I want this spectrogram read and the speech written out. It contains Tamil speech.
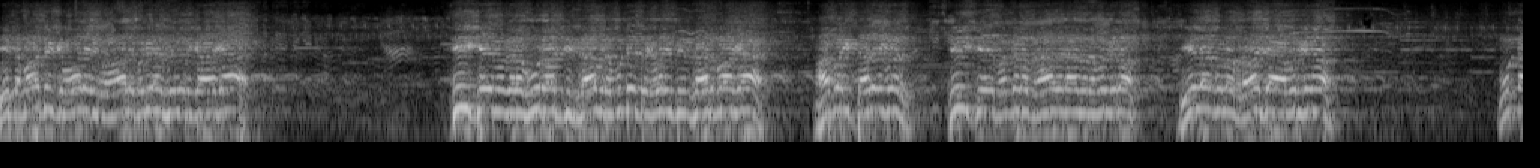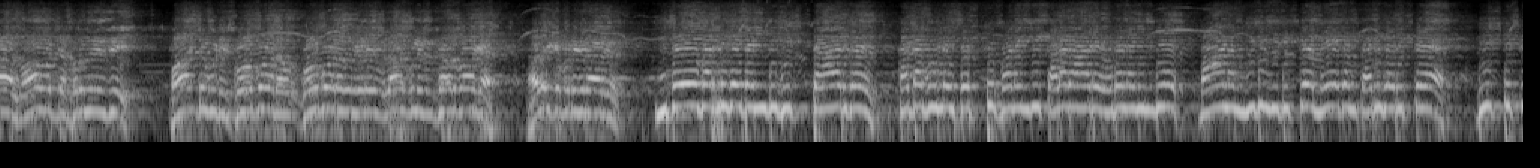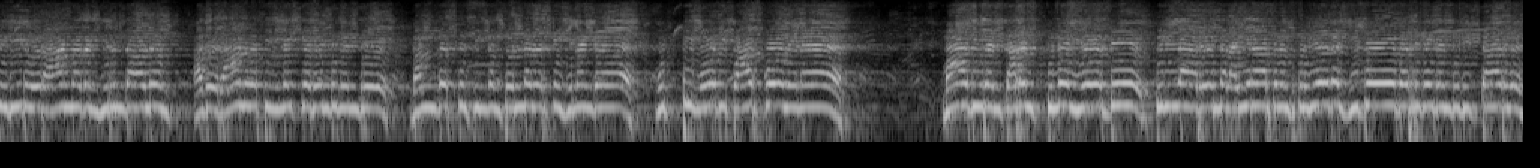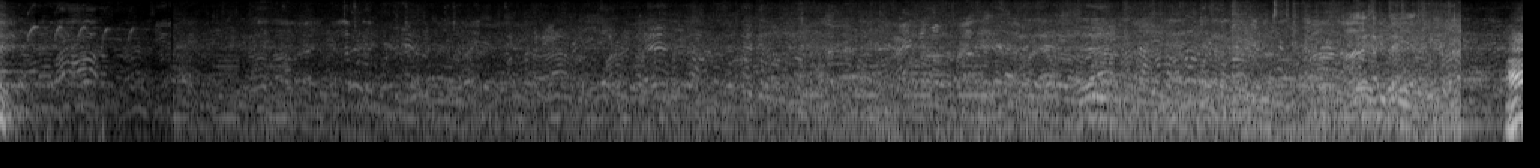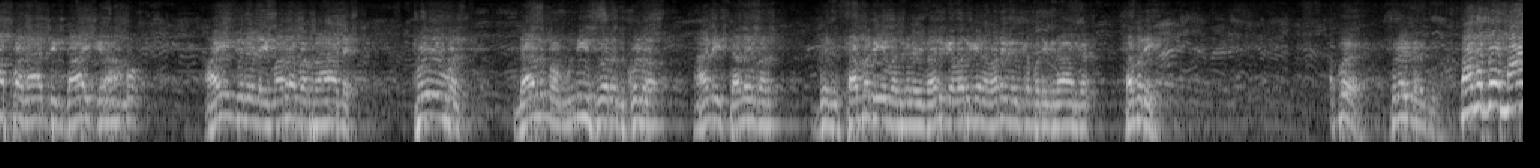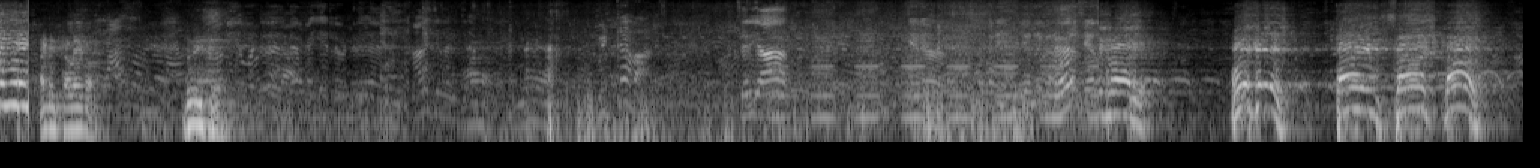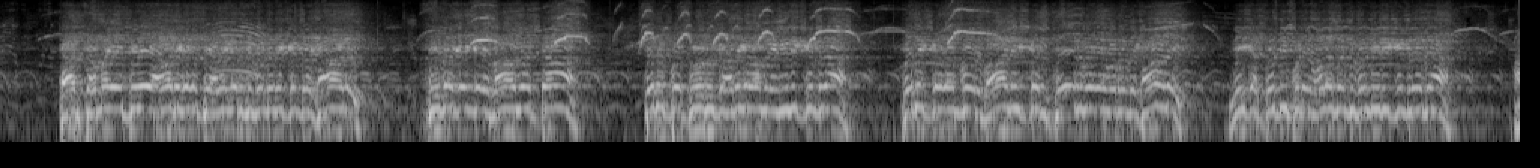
இந்த மாட்டுக்கு வாழை வாழை மரியாதை செய்வதற்காக சி கே மங்கலம் ஊராட்சி திராவிட முன்னேற்ற கழகத்தின் சார்பாக அவை தலைவர் சி கே மங்கலம் ராஜநாதன் அவர்களும் ஈழங்குளம் ராஜா அவர்களும் முன்னாள் மாவட்ட பிரதிநிதி பாண்டுகுடி கோபால் கோபால் அவர்களை விழாக்குழுவின் சார்பாக அழைக்கப்படுகிறார்கள். இதோ வருகை தந்து விட்டார்கள். கடவுளை தொட்டு வணங்கி களராட உடலணிந்து வானம் இடி இடிக்க மேகம் கருகருக்க வீட்டுக்கு வீடு ஒரு ஆண்மகன் இருந்தாலும் அதை ராணுவத்தை இணைக்க வேண்டும் என்று வங்கத்து சிங்கம் சொன்னதற்கு இணங்க முட்டி மோதி பார்ப்போம் என மாவீரன் கரண் துணையோடு பில்லார் ஏந்தல் ஐயனார்த்தனன் இதோ வருகை தந்து விட்டார்கள். ஆப்ப நாட்டின் தாய் கிராமம் ஐந்து நிலை மரபர் நாடு பூவல் தர்ம முனீஸ்வரர் குழு அணி தலைவர் திரு சபரி அவர்களை வருக வருகிற வரவேற்கப்படுகிறார்கள் சபரி அப்ப சுரேந்திரன் அணி தலைவர். சரியா. ஓகே டைம் ஸ்டார்ட் நவ் தற்சமயத்திலே ஆடுகளத்தை அலங்கரித்துக் கொண்டிருக்கின்ற காலை சிவகங்கை மாவட்டம் திருப்பத்தூருக்கு அருகாமையில் இருக்கின்ற திருக்கலம்பூர் வாடிக்கம் சேர்வை அவரது காலை மிக துடிப்புடன் வளம் வந்து கொண்டிருக்கின்றது.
